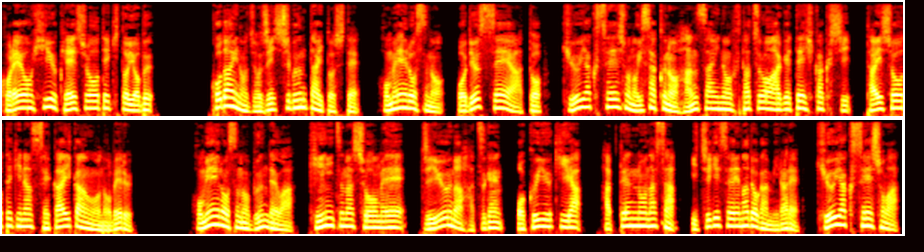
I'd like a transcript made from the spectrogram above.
これを比喩継承的と呼ぶ。古代の女実史文体として、ホメーロスのオデュッセイアと旧約聖書のイサクの反祭の二つを挙げて比較し、対照的な世界観を述べる。ホメーロスの文では、均一な証明、自由な発言、奥行きや発展のなさ、一義性などが見られ、旧約聖書は、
